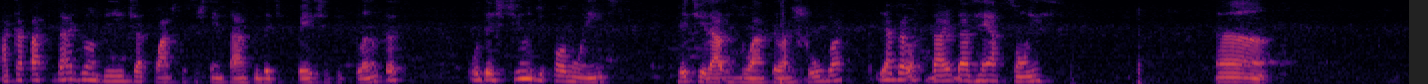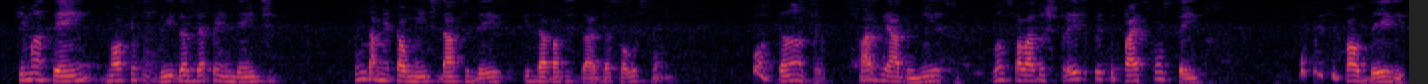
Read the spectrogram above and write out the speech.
a capacidade do ambiente aquático sustentar a vida de peixes e plantas, o destino de poluentes retirados do ar pela chuva e a velocidade das reações ah, que mantém nossas vidas dependentes fundamentalmente da acidez e da basicidade das soluções. Portanto, baseado nisso, vamos falar dos três principais conceitos. O principal deles,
